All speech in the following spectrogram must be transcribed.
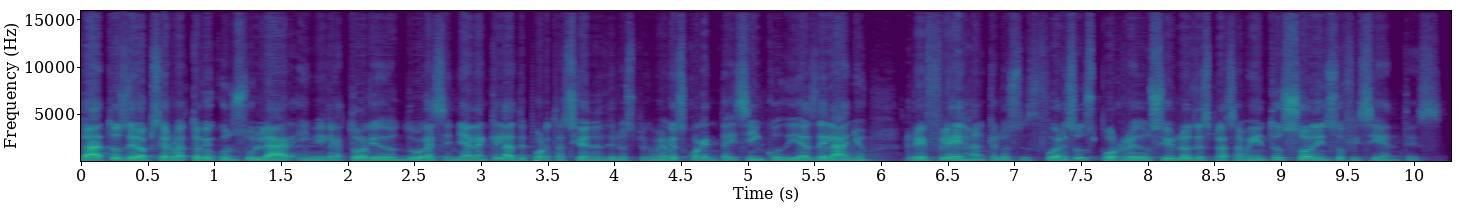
Datos del Observatorio Consular y Migratorio de Honduras señalan que las deportaciones de los primeros 45 días del año reflejan que los esfuerzos por reducir los desplazamientos son insuficientes.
